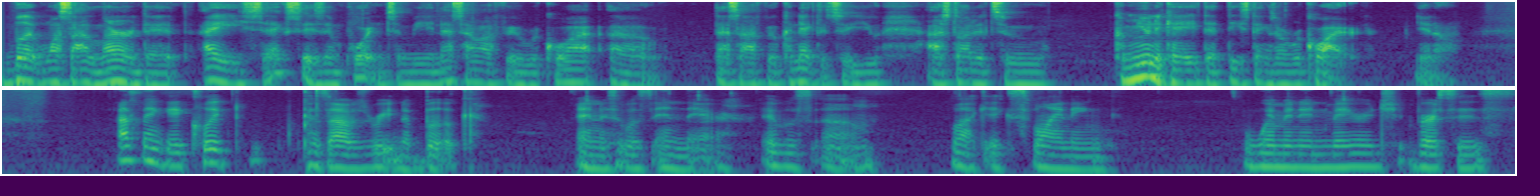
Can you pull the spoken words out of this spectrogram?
but once I learned that, hey, sex is important to me, and that's how I feel required. Uh, that's how I feel connected to you. I started to communicate that these things are required. You know. I think it clicked because I was reading a book, and it was in there. It was um, like explaining women in marriage versus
